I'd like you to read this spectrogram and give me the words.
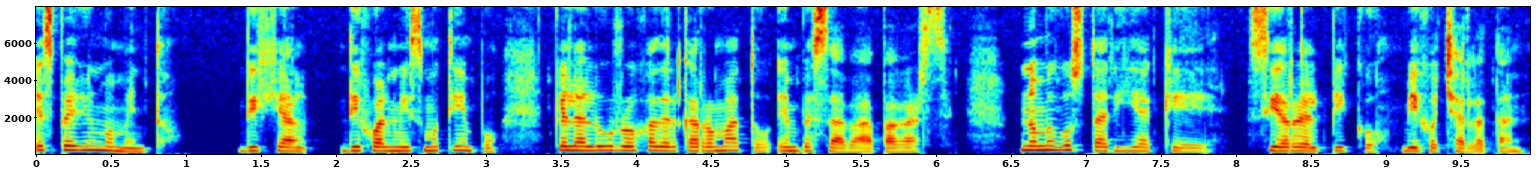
Espere un momento, dijo al mismo tiempo que la luz roja del carromato empezaba a apagarse. No me gustaría que... Cierre el pico, viejo charlatán.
